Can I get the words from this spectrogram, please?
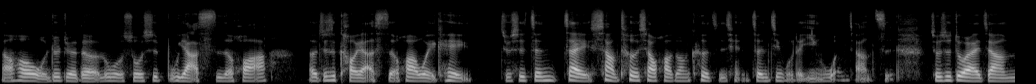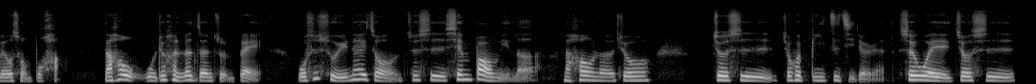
然后我就觉得，如果说是补雅思的话，呃，就是考雅思的话，我也可以就是增在上特效化妆课之前增进我的英文，这样子，就是对我来讲没有什么不好。然后我就很认真准备，我是属于那种就是先报名了，然后呢就就是就会逼自己的人，所以我也就是。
